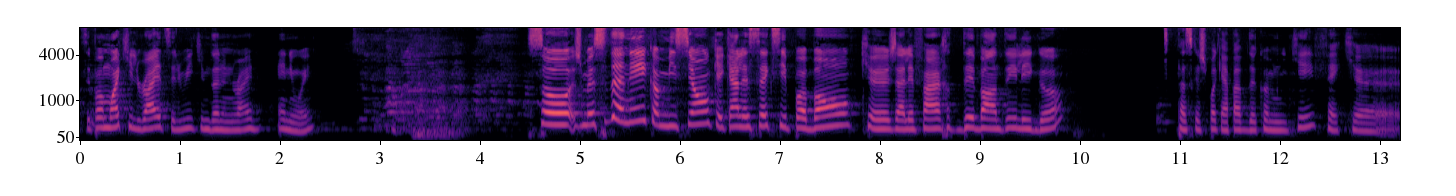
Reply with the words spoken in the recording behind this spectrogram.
c'est pas moi qui le ride, c'est lui qui me donne une ride. Anyway. So, je me suis donné comme mission que quand le sexe est pas bon, que j'allais faire débander les gars. Parce que je suis pas capable de communiquer. Fait que.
